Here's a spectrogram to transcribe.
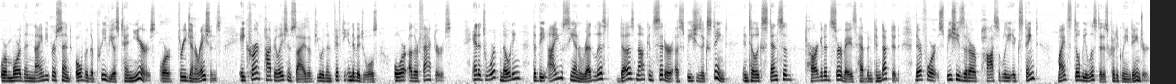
or more than 90% over the previous 10 years or three generations, a current population size of fewer than 50 individuals or other factors. And it's worth noting that the IUCN Red List does not consider a species extinct until extensive targeted surveys have been conducted. Therefore, species that are possibly extinct might still be listed as critically endangered.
